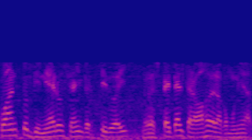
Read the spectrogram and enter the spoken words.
cuánto dinero se ha invertido ahí. Respeta el trabajo de la comunidad.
